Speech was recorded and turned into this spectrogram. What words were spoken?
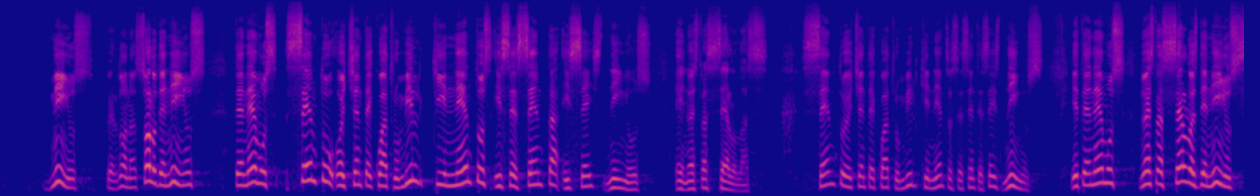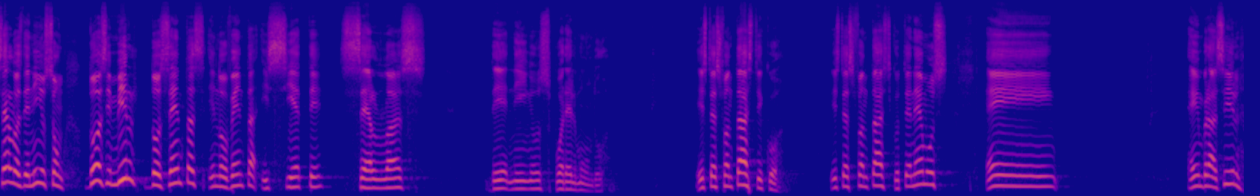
niños, perdona, solo de niños, temos 184.566 niños em nossas células. 184.566 niños. E temos nossas células de niños. Células de niños são 12.297 células de niños por el mundo. Isto é fantástico. Isto é fantástico. Temos em, em Brasil,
